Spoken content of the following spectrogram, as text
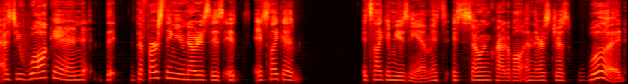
as you walk in, the the first thing you notice is it it's like a it's like a museum. It's it's so incredible, and there's just wood,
